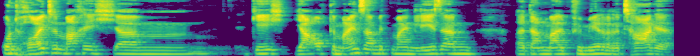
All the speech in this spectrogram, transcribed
Und heute mache ich, ähm, gehe ich ja auch gemeinsam mit meinen Lesern äh, dann mal für mehrere Tage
